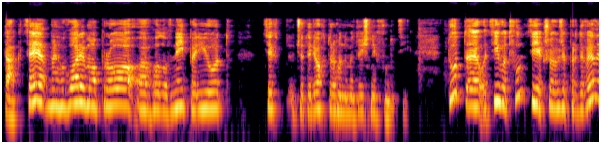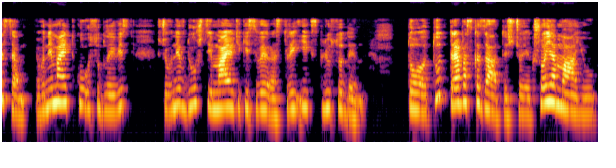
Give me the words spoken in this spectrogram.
Так, це ми говоримо про е, головний період цих чотирьох тригонометричних функцій. Тут е, оці от функції, якщо ви вже придивилися, вони мають таку особливість, що вони в дужці мають якийсь вираз 3х плюс 1. То тут треба сказати, що якщо я маю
